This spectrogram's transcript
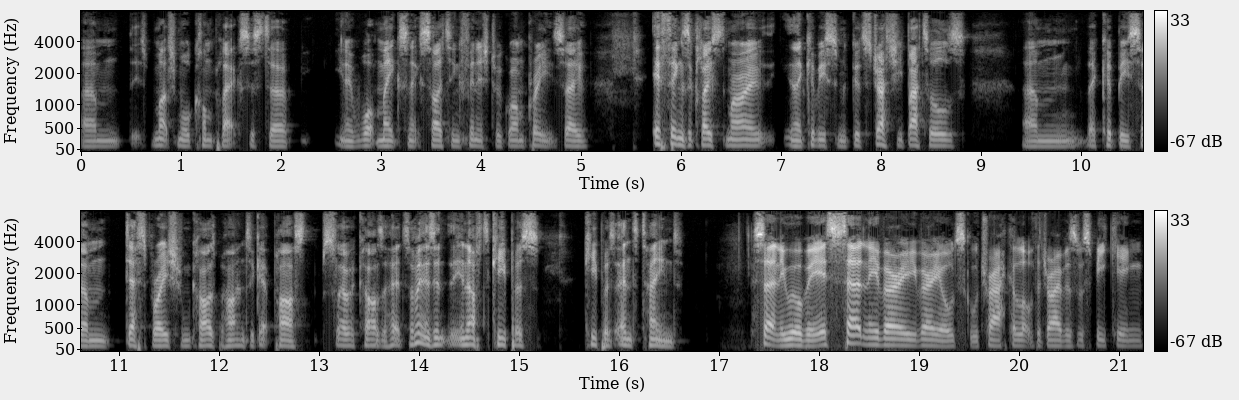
Um, it's much more complex as to you know what makes an exciting finish to a Grand Prix. So if things are close tomorrow, you know, there could be some good strategy battles. Um, there could be some desperation from cars behind to get past slower cars ahead. So I think there's enough to keep us keep us entertained. Certainly will be. It's certainly a very, very old school track. A lot of the drivers were speaking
